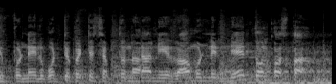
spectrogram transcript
ఇప్పుడు నేను ఒట్టు పెట్టి చెప్తున్నా నీ రాముణ్ణి నేను తోలుకొస్తా.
